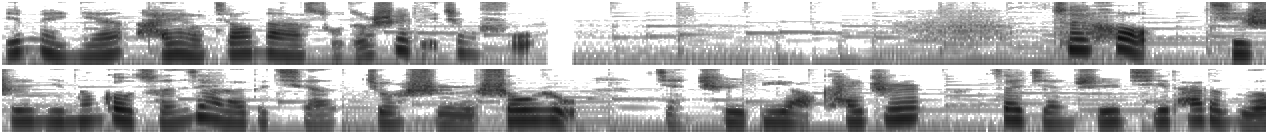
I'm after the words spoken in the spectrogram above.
您每年还要交纳所得税给政府。最后，其实您能够存下来的钱就是收入减去必要开支。再减去其他的额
